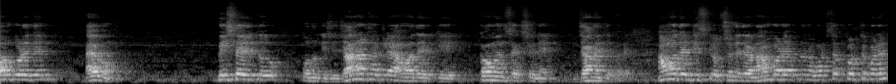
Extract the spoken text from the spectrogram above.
অন করে দেন এবং বিস্তারিত কোনো কিছু জানার থাকলে আমাদেরকে কমেন্ট সেকশনে জানাতে পারেন। আমাদের ডিসক্রিপশনে দেওয়া নাম্বারে আপনারা হোয়াটসঅ্যাপ করতে পারেন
